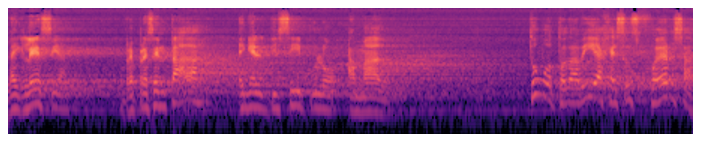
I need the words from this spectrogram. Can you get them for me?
La iglesia representada en el discípulo amado. Tuvo todavía Jesús fuerza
